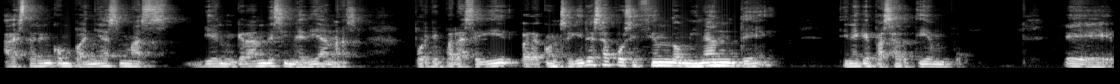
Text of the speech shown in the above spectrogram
a estar en compañías más bien grandes y medianas, porque para, seguir, para conseguir esa posición dominante tiene que pasar tiempo. Eh,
